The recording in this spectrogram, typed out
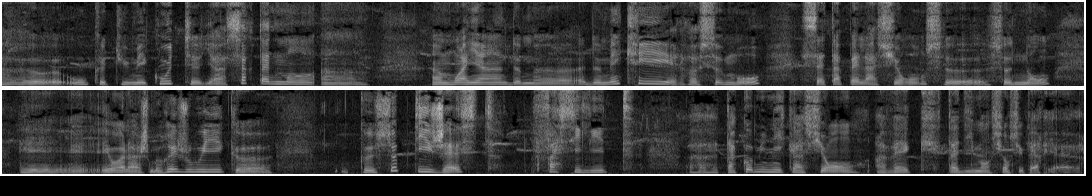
euh, ou que tu m'écoutes, il y a certainement un, moyen de m'écrire ce mot, cette appellation, ce, nom. Et, et, voilà, je me réjouis que ce petit geste facilite euh, ta communication avec ta dimension supérieure.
